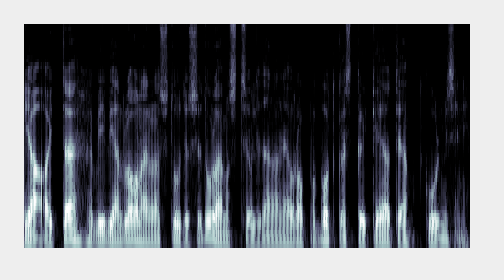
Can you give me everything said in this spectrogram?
jaa, aitäh Vivian Loonele stuudiosse tulemast, see oli tänane Euroopa podcast, kõike head ja kuulmiseni!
